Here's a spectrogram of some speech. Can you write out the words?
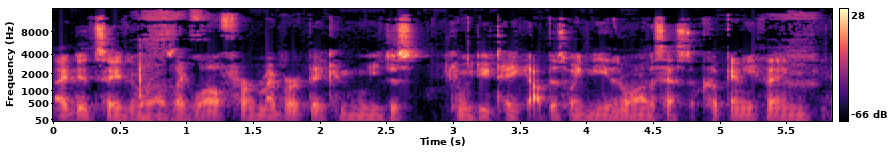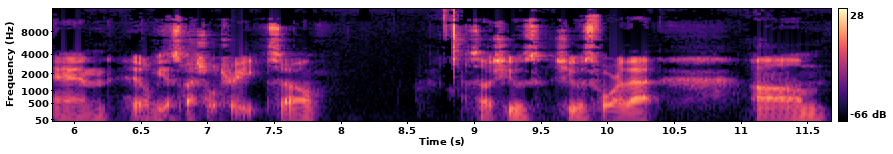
I did say to her, I was like, well, for my birthday, can we just, can we do takeout? This way neither one of us has to cook anything and it'll be a special treat. So, so she was, she was for that. Um,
